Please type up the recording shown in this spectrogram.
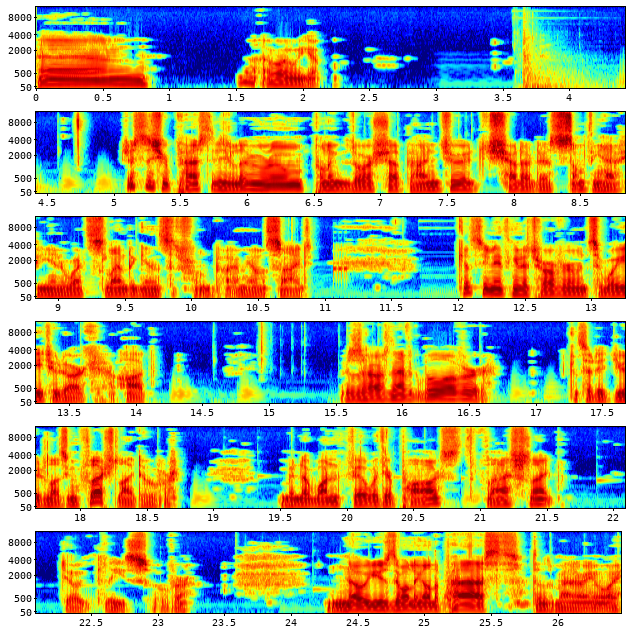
And uh, where we go? Just as you pass through the living room, pulling the door shut behind you, it shuddered as something heavy and wet slammed against it from behind the other side. Can't see anything in the trophy room, it's way too dark. Odd. Is the house navigable over? Considered utilizing flashlight over. Window one fill with your paws? Flashlight? Joey, please, over. No, use the only on the past. Doesn't matter anyway.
